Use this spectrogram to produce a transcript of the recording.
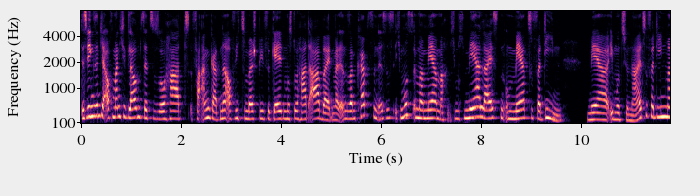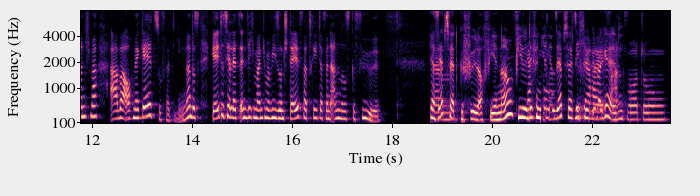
Deswegen sind ja auch manche Glaubenssätze so hart verankert, ne? Auch wie zum Beispiel für Geld musst du hart arbeiten, weil in unseren Köpfen ist es, ich muss immer mehr machen, ich muss mehr leisten, um mehr zu verdienen mehr emotional zu verdienen manchmal, aber auch mehr Geld zu verdienen. Ne? Das Geld ist ja letztendlich manchmal wie so ein Stellvertreter für ein anderes Gefühl. Ja, ähm, Selbstwertgefühl auch viel, ne? Viele ja, definieren ja Selbstwertgefühl Sicherheit, über Geld. Verantwortung.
